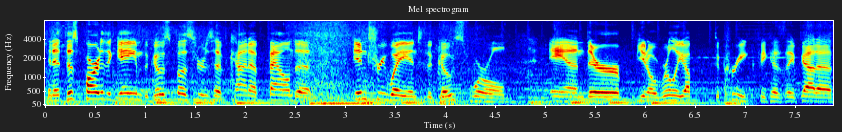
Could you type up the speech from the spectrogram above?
And at this part of the game, the Ghostbusters have kind of found a entryway into the ghost world and they're you know really up the creek because they've got a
